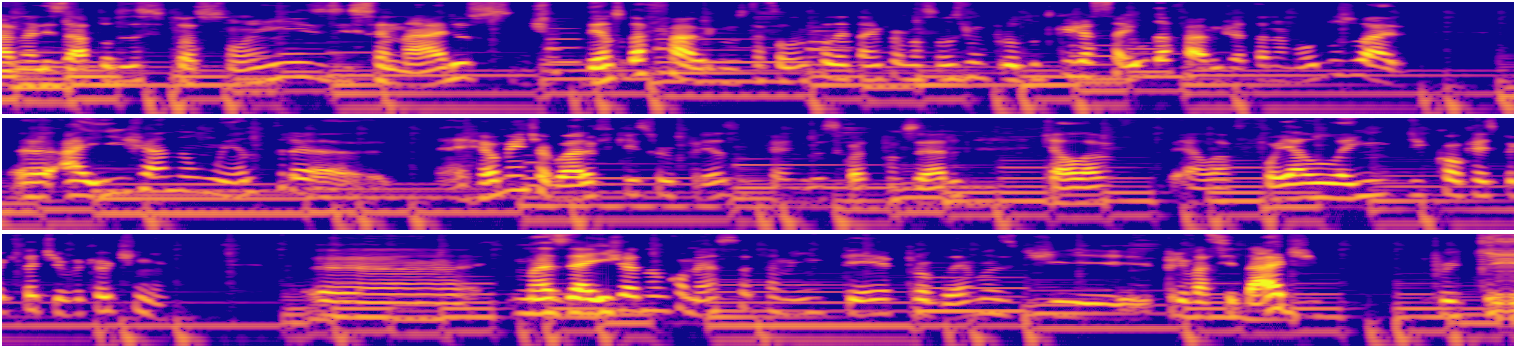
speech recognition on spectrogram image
Analisar todas as situações e cenários dentro da fábrica. Você está falando coletar informações de um produto que já saiu da fábrica, já está na mão do usuário. Uh, aí já não entra. É, realmente, agora eu fiquei surpreso com a indústria 4.0, que ela, ela foi além de qualquer expectativa que eu tinha. Uh, mas aí já não começa também ter problemas de privacidade, Porque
